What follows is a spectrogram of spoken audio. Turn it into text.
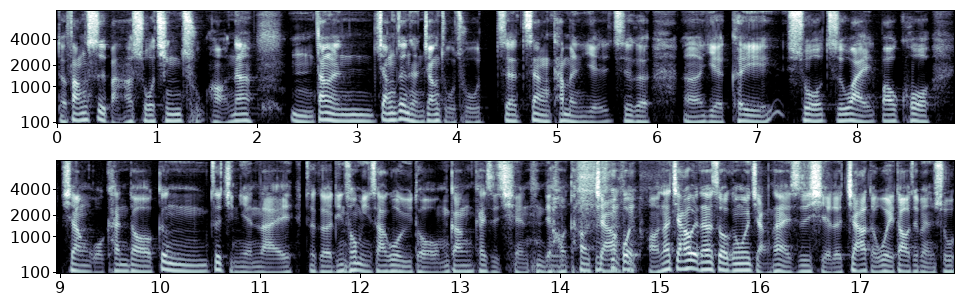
的方式把它说清楚哈。那嗯，当然江正成江主厨这这样他们也这个呃也可以说之外，包括像我看到更这几年来这个林聪明砂锅鱼头，我们刚开始前聊到佳慧，好，那佳慧那时候跟我讲，他也是写了《家的味道》这本书，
